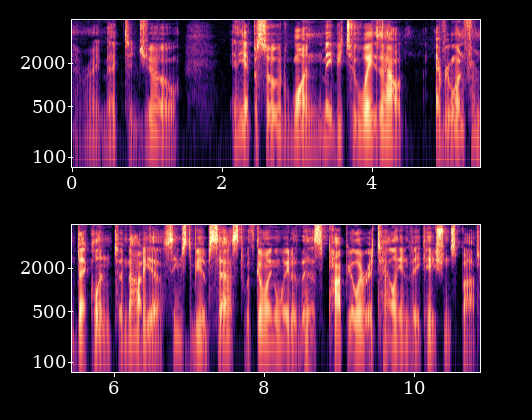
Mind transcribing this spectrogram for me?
All right, back to Jo. In the episode One, Maybe Two Ways Out, everyone from Declan to Nadia seems to be obsessed with going away to this popular Italian vacation spot.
